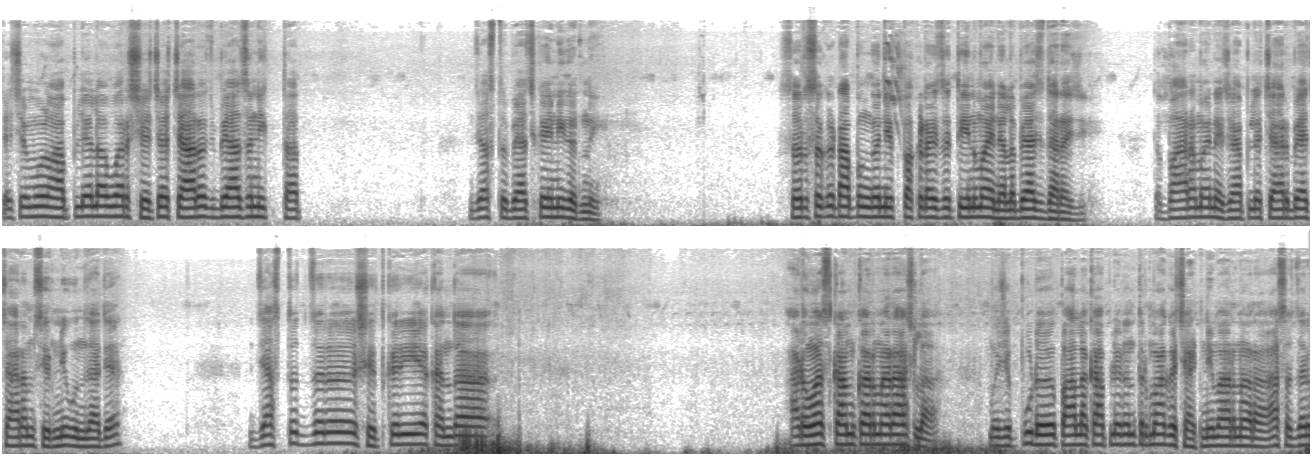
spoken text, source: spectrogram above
त्याच्यामुळं आपल्याला वर्षाच्या चारच बॅच निघतात. जास्त बॅच काही निघत नाही. सरसकट आपण गणित पकडायचं तीन महिन्याला बॅच धरायची. तर बारा महिन्याच्या आपल्या चार बॅच आरामशीर निघून जात्या. जास्तच जर शेतकरी एखादा ॲडव्हान्स काम करणारा असला म्हणजे पुढं पाला कापल्यानंतर मागं छाटणी मारणारा असा जर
